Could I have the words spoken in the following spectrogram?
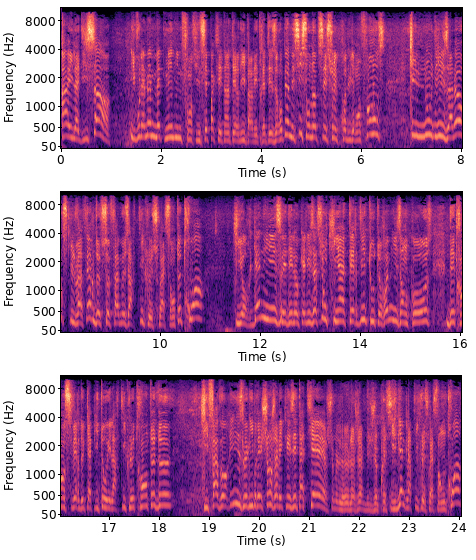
Ah, il a dit ça il voulait même mettre Made France. Il ne sait pas que c'est interdit par les traités européens, mais si son obsession est de produire en France, qu'il nous dise alors ce qu'il va faire de ce fameux article 63 qui organise les délocalisations, qui interdit toute remise en cause des transferts de capitaux et l'article 32 qui favorise le libre-échange avec les États tiers. Je, précise bien que l'article 63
